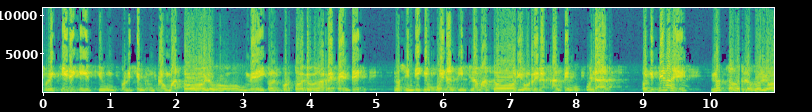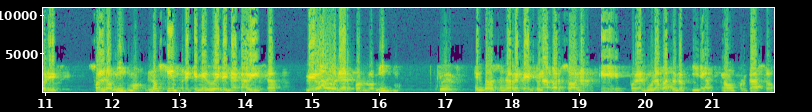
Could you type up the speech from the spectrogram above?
requiere que, un, por ejemplo, un traumatólogo o un médico deportólogo de repente nos indique un buen antiinflamatorio, un relajante muscular, porque el tema es, no todos los dolores son lo mismo, no siempre que me duele la cabeza me va a doler por lo mismo. Claro. Entonces, de repente, una persona que por alguna patología, digamos por caso,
